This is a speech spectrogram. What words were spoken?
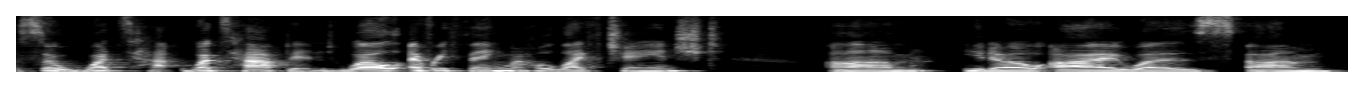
so what's ha- what's happened? Well, everything. My whole life changed. Um, you know, I was um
